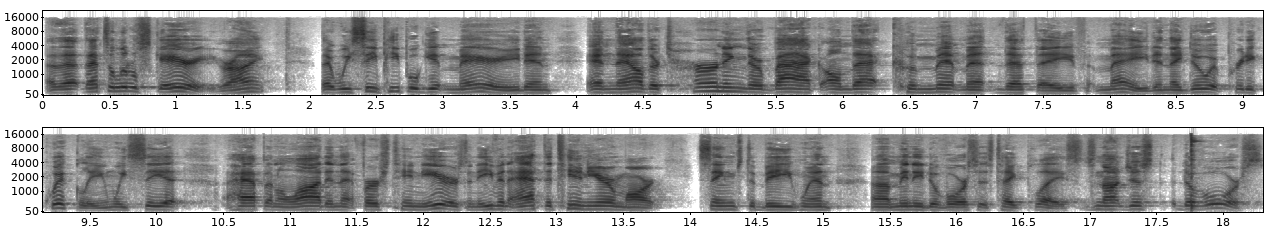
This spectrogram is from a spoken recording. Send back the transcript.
That, that's a little scary, right? That we see people get married and, and now they're turning their back on that commitment that they've made. And they do it pretty quickly. And we see it happen a lot in that first 10 years. And even at the 10 year mark seems to be when uh, many divorces take place. It's not just divorce,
